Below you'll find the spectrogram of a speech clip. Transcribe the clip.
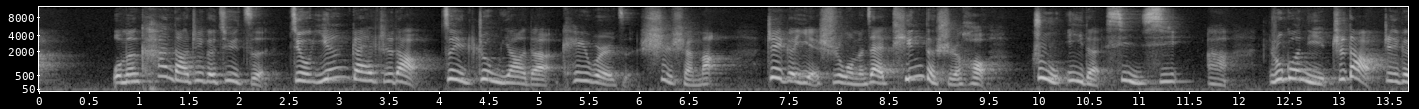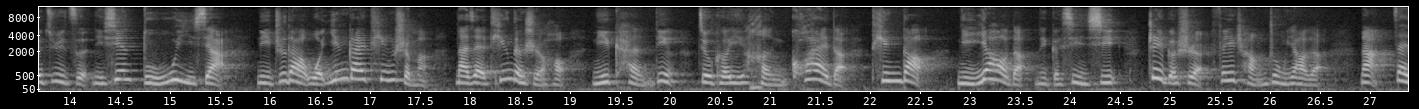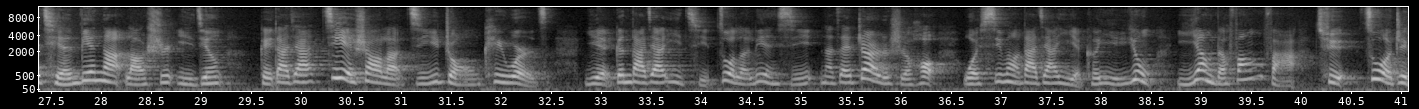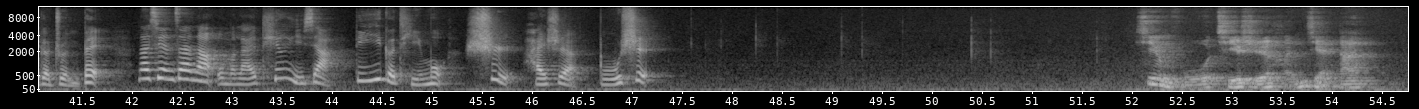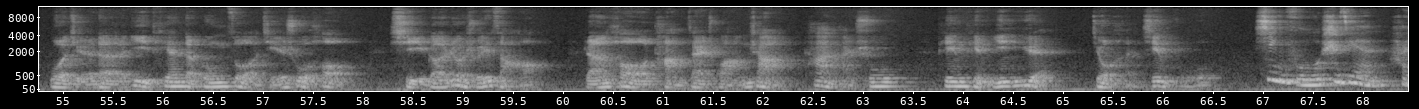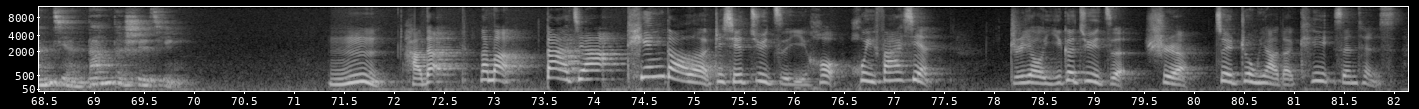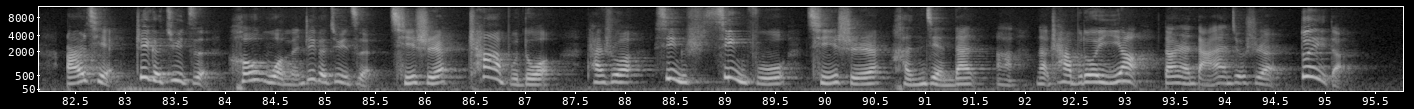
我们看到这个句子就应该知道最重要的 keywords 是什么。这个也是我们在听的时候注意的信息啊。如果你知道这个句子，你先读一下，你知道我应该听什么，那在听的时候，你肯定就可以很快的听到。你要的那个信息，这个是非常重要的。那在前边呢，老师已经给大家介绍了几种 keywords，也跟大家一起做了练习。那在这儿的时候，我希望大家也可以用一样的方法去做这个准备。那现在呢，我们来听一下第一个题目是还是不是？幸福其实很简单，我觉得一天的工作结束后，洗个热水澡，然后躺在床上看看书，听听音乐，就很幸福。幸福是件很简单的事情。嗯，好的。那么大家听到了这些句子以后，会发现，只有一个句子是最重要的 key sentence。而且这个句子和我们这个句子其实差不多。他说：“幸幸福其实很简单啊，那差不多一样。当然，答案就是对的。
